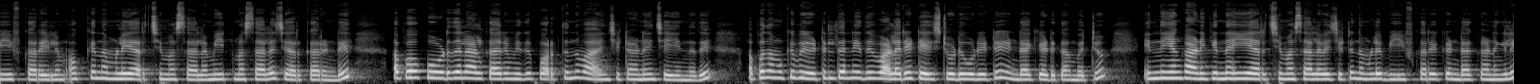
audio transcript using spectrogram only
ബീഫ് കറിയിലും ഒക്കെ നമ്മൾ ഈ ഇറച്ചി മസാല മീറ്റ് മസാല ചേർക്കാറുണ്ട്. അപ്പോൾ കൂടുതൽ ആൾക്കാരും ഇത് പുറത്തുനിന്ന് വാങ്ങിച്ചിട്ടാണ് ചെയ്യുന്നത്. അപ്പോൾ നമുക്ക് വീട്ടിൽ തന്നെ ഇത് വളരെ ടേസ്റ്റോട് കൂടിയിട്ട് ഉണ്ടാക്കിയെടുക്കാൻ പറ്റും. ഇന്ന് ഞാൻ കാണിക്കുന്ന ഈ ഇറച്ചി മസാല വെച്ചിട്ട് നമ്മൾ ബീഫ് കറിയൊക്കെ ഉണ്ടാക്കുകയാണെങ്കിൽ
